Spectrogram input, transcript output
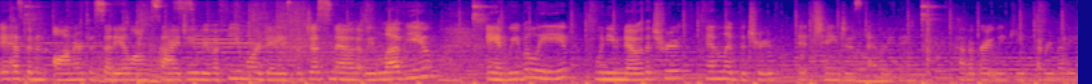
it has been an honor to study alongside you. We have a few more days, but just know that we love you, and we believe when you know the truth and live the truth, it changes everything. Have a great week, everybody.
